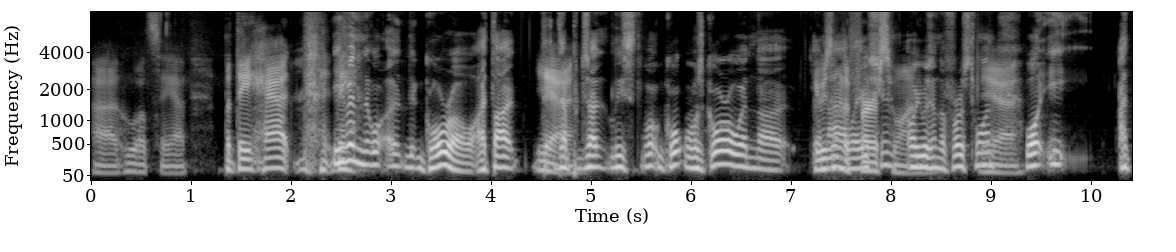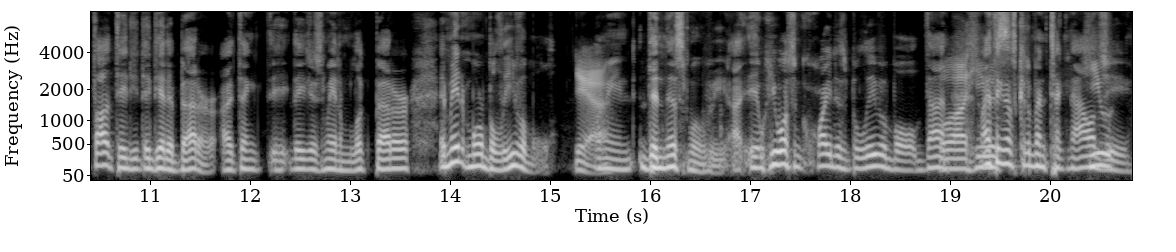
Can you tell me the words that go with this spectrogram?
uh, who else they have? But they had they- even uh, Goro. I thought yeah, that present- at least what, was Goro in the. He was in the first Annihilation? Oh, he was in the first one. yeah, Well, he, I thought they did- they did it better. I think they, they just made him look better. It made it more believable. yeah. I mean, than this movie. I, it, he wasn't quite as believable then. well, he I was, think this could have been technology.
